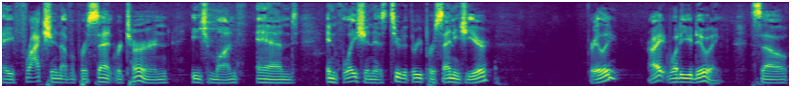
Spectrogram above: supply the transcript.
a fraction of a percent return each month and inflation is 2 to 3% each year. Really? Right? What are you doing? So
